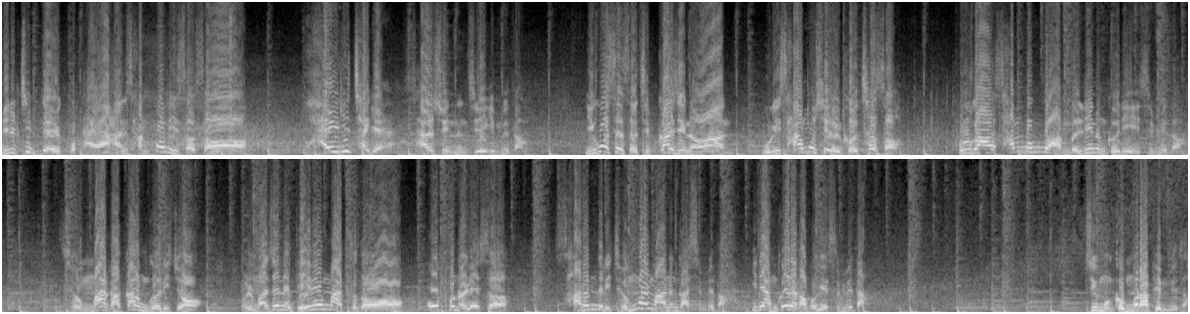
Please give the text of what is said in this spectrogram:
밀집되어 있고 다양한 상권이 있어서 활기차게 살 수 있는 지역입니다. 이곳에서 집까지는 우리 사무실을 거쳐서 불과 3분도 안 걸리는 거리에 있습니다. 정말 가까운 거리죠. 얼마 전에 대명마트도 오픈을 해서 사람들이 정말 많은 것 같습니다. 이리 한번 걸어가 보겠습니다. 지금은 건물 앞입니다.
